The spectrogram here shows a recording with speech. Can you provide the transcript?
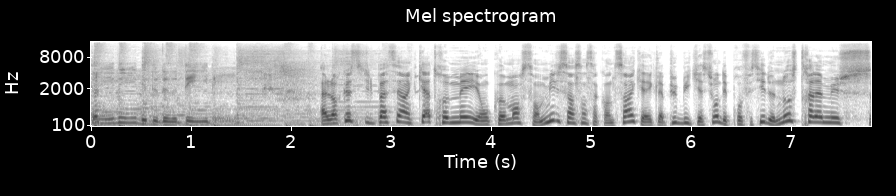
dee dee dee dee dee dee Alors que s'il passait un 4 mai et on commence en 1555 avec la publication des prophéties de Nostradamus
